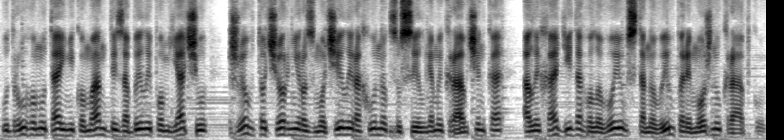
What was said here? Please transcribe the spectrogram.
У другому таймі команди забили по м'ячу, жовто-чорні розмочили рахунок зусиллями Кравченка, але Хадіда головою встановив переможну крапку.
